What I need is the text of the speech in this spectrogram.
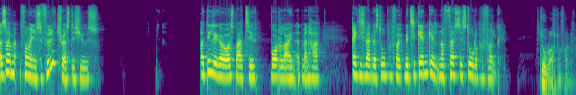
Og så får man jo selvfølgelig trust issues. Og det ligger jo også bare til borderline, at man har rigtig svært ved at stole på folk, men til gengæld, når først jeg stoler på folk, Stoler også på folk.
